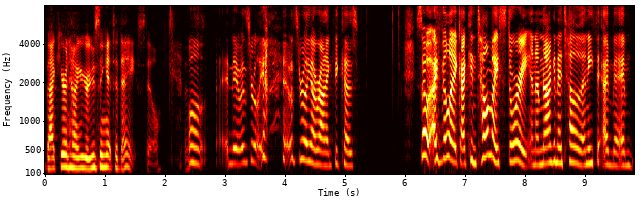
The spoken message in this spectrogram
back here, and how you're using it today, still. Well, and it was really it was really ironic because so I feel like I can tell my story and I'm not going to tell anything. I'm, I'm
